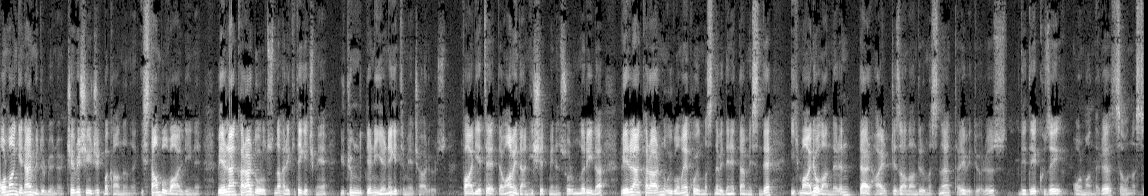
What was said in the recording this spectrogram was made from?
Orman Genel Müdürlüğü'nü, Çevre Şehircilik Bakanlığı'nı, İstanbul Valiliğini verilen karar doğrultusunda harekete geçmeye, yükümlülüklerini yerine getirmeye çağırıyoruz. Faaliyete devam eden işletmenin sorumlularıyla verilen kararın uygulamaya koyulmasında ve denetlenmesinde ihmali olanların derhal cezalandırılmasını talep ediyoruz, dedi Kuzey Ormanları Savunması.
